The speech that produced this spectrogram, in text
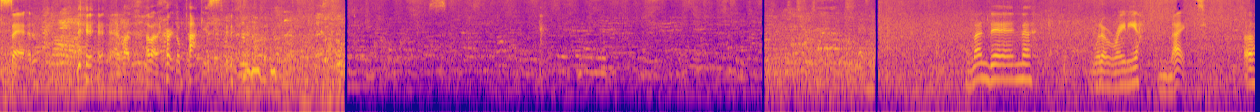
sad. I'm, about, about to hurt the pockets. London. What a rainy night. Uh,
